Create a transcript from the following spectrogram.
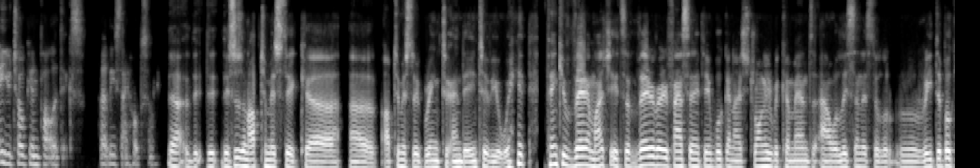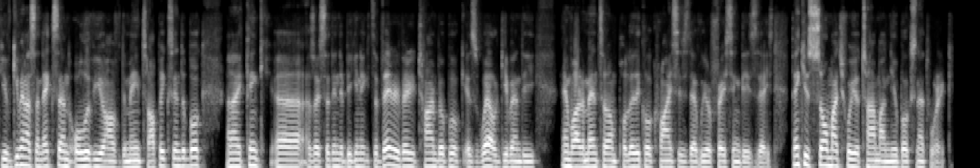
a utopian politics at least I hope so. Yeah, th- th- this is an optimistic, uh, uh, optimistic ring to end the interview with. Thank you very much. It's a very, very fascinating book, and I strongly recommend our listeners to l- read the book. You've given us an excellent overview of the main topics in the book, and I think, uh, as I said in the beginning, it's a very, very timely book as well, given the environmental and political crisis that we are facing these days. Thank you so much for your time on New Books Network.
